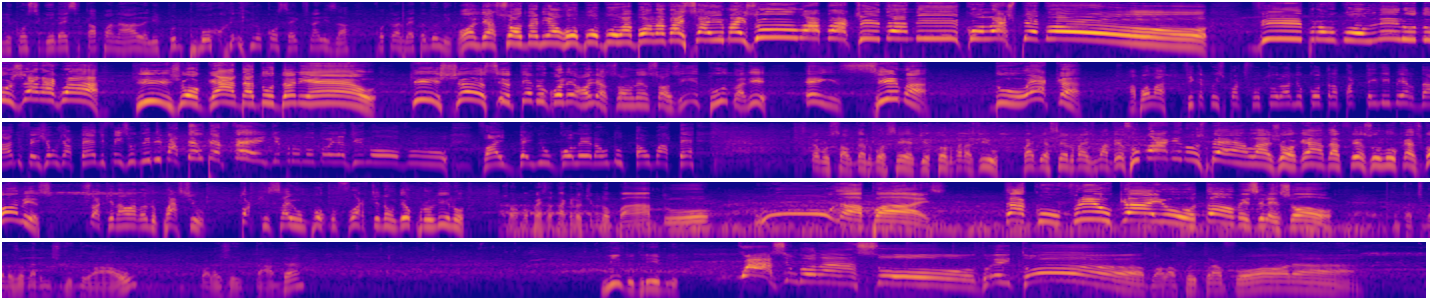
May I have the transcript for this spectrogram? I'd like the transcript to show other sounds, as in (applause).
Ele conseguiu dar esse tapa na ala ali, por pouco (laughs) ele não consegue finalizar contra a meta do Nicolas. Olha só, o Daniel roubou boa bola, vai sair mais uma batida, Nicolas pegou! Vibra o goleiro do Jaraguá, que jogada do Daniel! Que chance teve o goleiro, olha só um lençolzinho e tudo ali em cima do Eca. A bola fica com o Esporte Futuro. Olha o contra-ataque, tem liberdade. Feijão já pede, fez o drible, bateu, defende. Bruno Donha de novo. Vai bem o goleirão do Taubaté. Estamos saudando você de todo o Brasil. Vai descendo mais uma vez o Magnus. Bela jogada fez o Lucas Gomes. Só que na hora do passe o toque saiu um pouco forte, não deu pro Lino. Só acompanha esse ataque no time do Pato. Uh, rapaz! Tá com frio, Caio! Toma esse lençol! Tentativa da jogada individual. Bola ajeitada. Lindo drible. Quase um golaço do Heitor. Bola foi para fora.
